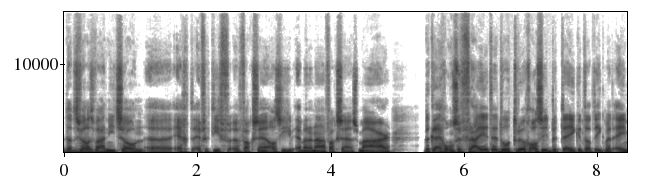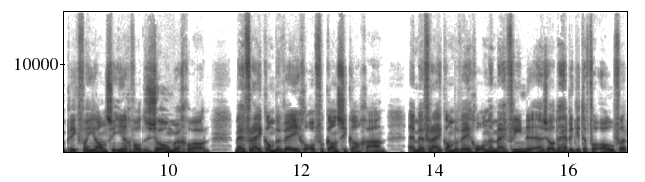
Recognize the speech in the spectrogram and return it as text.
dat is weliswaar niet zo'n echt effectief vaccin als die mRNA-vaccins. Maar we krijgen onze vrijheid erdoor terug. Als dit betekent dat ik met één prik van Janssen in ieder geval de zomer gewoon mij vrij kan bewegen, op vakantie kan gaan en mij vrij kan bewegen onder mijn vrienden en zo, dan heb ik dit ervoor over.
